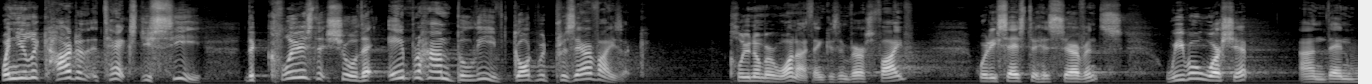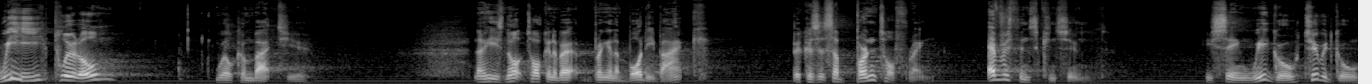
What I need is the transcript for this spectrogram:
When you look harder at the text, you see the clues that show that Abraham believed God would preserve Isaac. Clue number one, I think, is in verse 5, where he says to his servants, We will worship, and then we, plural, will come back to you. Now, he's not talking about bringing a body back because it's a burnt offering, everything's consumed. He's saying, We go, two would go.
